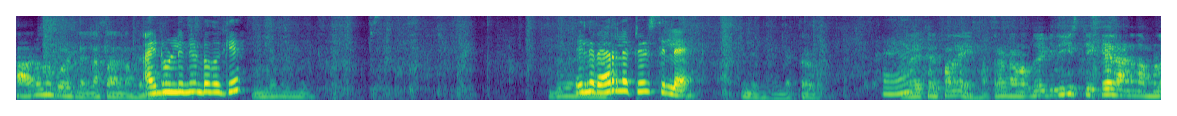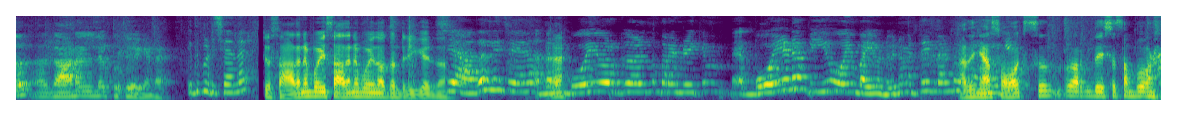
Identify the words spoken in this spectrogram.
സാധനം ഒന്നും പോയിട്ടില്ല. എല്ലാ സാധനവും നമ്മുടെ അതിന്റെ ഉള്ളിൽ ഉണ്ടോ നോക്കിയേ? ഇല്ല വേറെ ലെറ്റേഴ്സ് ഇല്ലേ? ഇല്ല അത്ര ഉള്ളൂ. സാധനം പോയി സാധനം പോയി നോക്കണ്ടിരിക്കുന്നു പക്ഷേ അതല്ലേ ചെയ്യാ? ബോയ് ഓർ ഗേൾ എന്ന് പറയുമ്പോഴേക്കും ബോയുടെ ബിയും ഓയും വൈ ഉണ്ട്. പിന്നെ മറ്റേ ഇല്ലാണ്ട് അത് ഞാൻ സോക്സ് എന്ന് പറഞ്ഞ ഉദ്ദേശിച്ച സംഭവമാണ്.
